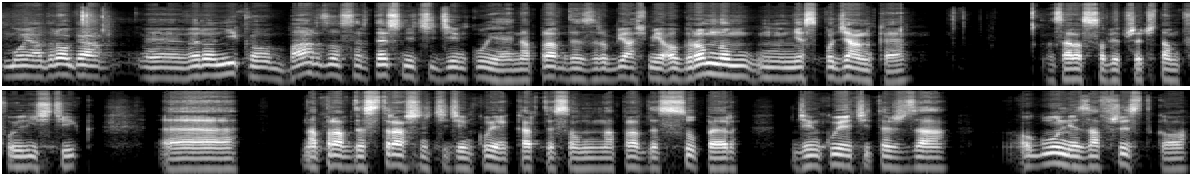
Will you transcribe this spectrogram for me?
moja droga e, Weroniko, bardzo serdecznie Ci dziękuję. Naprawdę zrobiłaś mi ogromną niespodziankę. Zaraz sobie przeczytam Twój liścik. E, naprawdę strasznie Ci dziękuję. Karty są naprawdę super. Dziękuję Ci też za ogólnie za wszystko.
